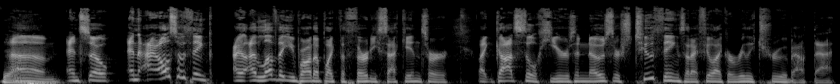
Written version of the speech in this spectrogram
yeah Um, and so, and I also think I, I love that you brought up like the 30 seconds or like God still hears and knows. There's two things that I feel like are really true about that.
